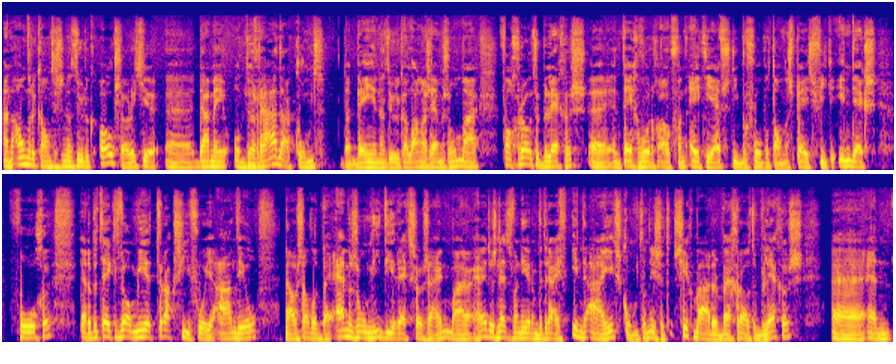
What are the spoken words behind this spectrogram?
Aan de andere kant is het natuurlijk ook zo dat je uh, daarmee op de radar komt. Dat ben je natuurlijk al lang als Amazon, maar van grote beleggers uh, en tegenwoordig ook van ETF's, die bijvoorbeeld dan een specifieke index volgen. Ja, dat betekent wel meer tractie voor je aandeel. Nou zal dat bij Amazon niet direct zo zijn, maar hè, dus net als wanneer een bedrijf in de AX komt, dan is het zichtbaarder bij grote beleggers. Uh, en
